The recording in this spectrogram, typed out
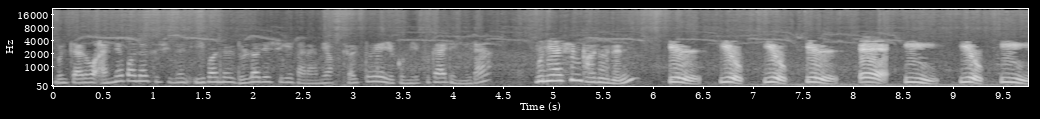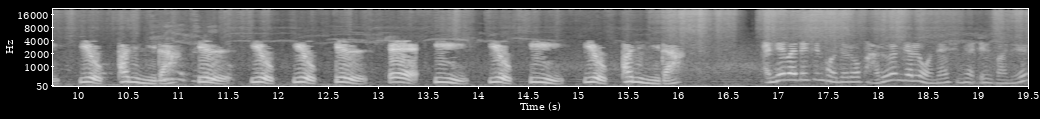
문자로 안내번호 쓰시는 2번을 눌러주시기 바라며 별도의 요금이 부과됩니다. 문의하신 번호는 166122626번입니다. 166122626번입니다. 안내받으신 번호로 바로 연결을 원하시면 1번을,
